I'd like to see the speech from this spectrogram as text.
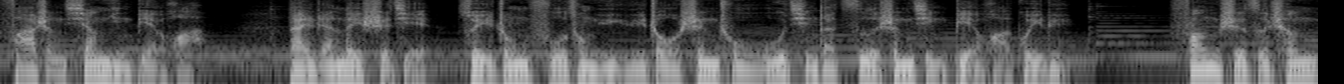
发生相应变化，但人类世界最终服从于宇宙深处无情的自生性变化规律。方士自称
